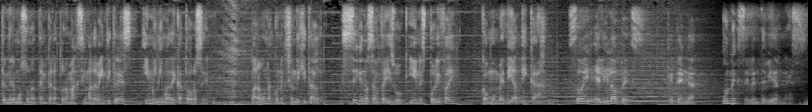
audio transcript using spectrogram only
Tendremos una temperatura máxima de 23 y mínima de 14. Para una conexión digital, síguenos en Facebook y en Spotify como Mediática. Soy Eli López. Que tenga un excelente viernes.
